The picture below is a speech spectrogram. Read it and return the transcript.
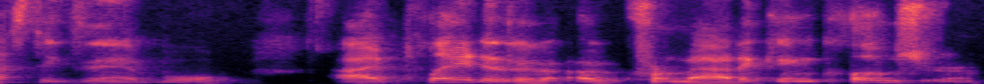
Last example, I played a, a chromatic enclosure.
